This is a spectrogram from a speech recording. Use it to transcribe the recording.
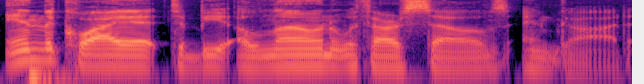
in the quiet to be alone with ourselves and God.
